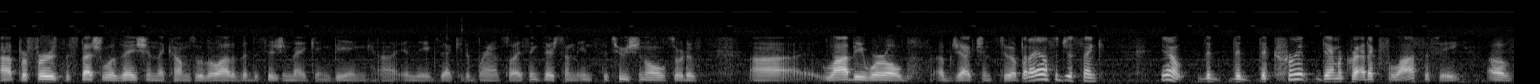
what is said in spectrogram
uh, prefers the specialization that comes with a lot of the decision making being uh, in the executive branch. So I think there's some institutional sort of uh, lobby world objections to it. But I also just think, you know, the, the, the current democratic philosophy of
